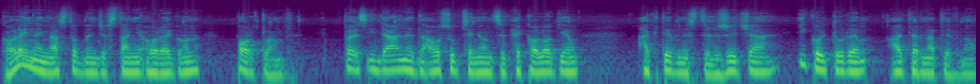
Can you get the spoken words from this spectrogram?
Kolejne miasto będzie w stanie Oregon, Portland. To jest idealne dla osób ceniących ekologię, aktywny styl życia i kulturę alternatywną.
